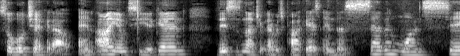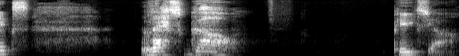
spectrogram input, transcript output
So go check it out. And I am T again. This is not your average podcast. And the 716. Let's go. Peace, y'all.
